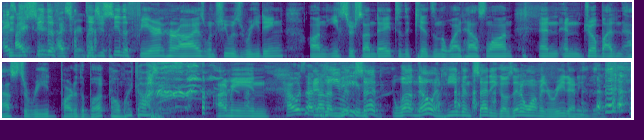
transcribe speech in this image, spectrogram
Ice Did you cream. see cream, the ice cream, Did ice you see the fear in her eyes when she was reading on Easter Sunday to the kids in the White House lawn, and and Joe Biden asked to read part of the book? Oh my God! I mean, How is that and not a he even meme? said, well, no, and he even said he goes, they don't want me to read any of this,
